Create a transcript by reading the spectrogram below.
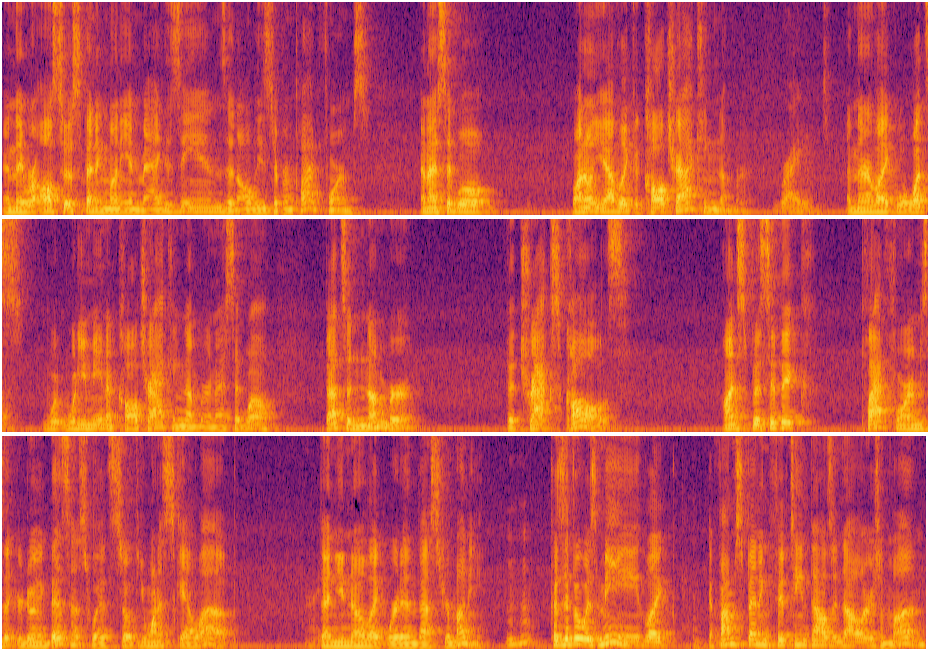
And they were also spending money in magazines and all these different platforms. And I said, well, why don't you have like a call tracking number? right. And they're like, well, what's what, what do you mean a call tracking number? And I said, well, that's a number that tracks calls on specific platforms that you're doing business with. So if you want to scale up, Right. then you know like where to invest your money. Because if it was me, like if I'm spending fifteen thousand dollars a month,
